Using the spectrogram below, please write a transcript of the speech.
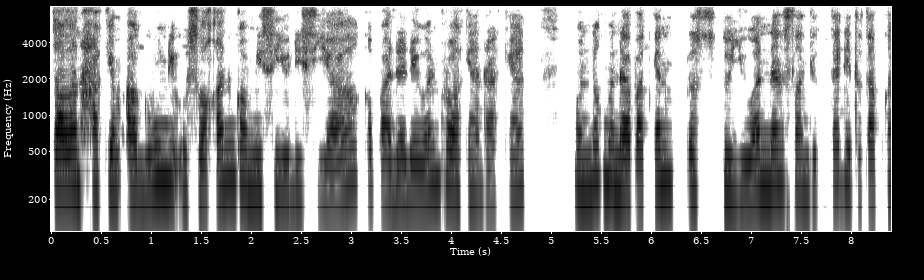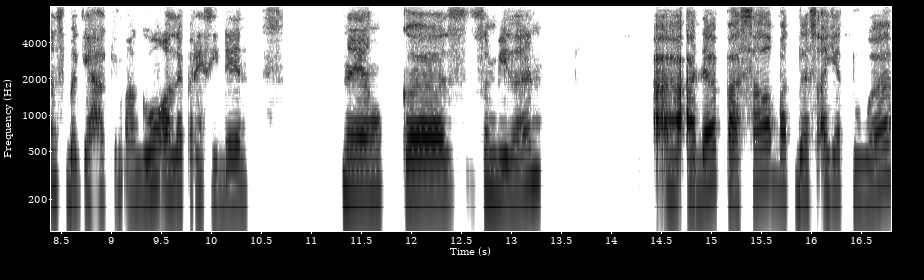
Calon Hakim Agung diusulkan Komisi Yudisial kepada Dewan Perwakilan Rakyat untuk mendapatkan persetujuan dan selanjutnya ditetapkan sebagai Hakim Agung oleh Presiden. Nah, yang ke-9 ada pasal 14 ayat 2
